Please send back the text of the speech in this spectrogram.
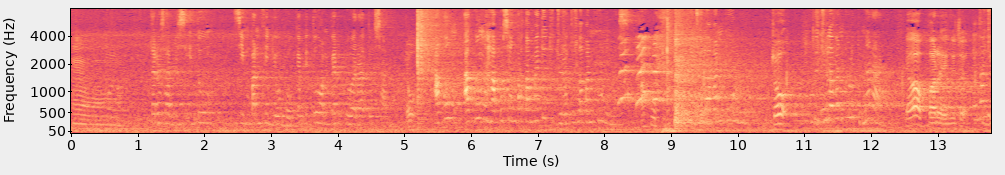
Hmm. terus habis itu simpan video bokep itu hampir 200an Cuk, aku aku ngehapus yang pertama itu 780 mas aku 780 cuk 780 beneran ya apa itu cuk Emang 780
